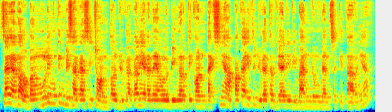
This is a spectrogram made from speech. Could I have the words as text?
saya nggak tahu, Bang Muli mungkin bisa kasih contoh juga kali ya karena yang lebih ngerti konteksnya. Apakah itu juga terjadi di Bandung dan sekitarnya?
